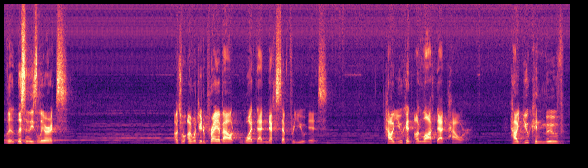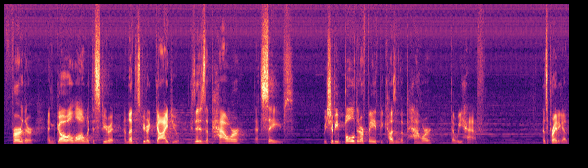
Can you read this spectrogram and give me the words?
li- listen to these lyrics. I want you to pray about what that next step for you is. How you can unlock that power. How you can move further and go along with the Spirit and let the Spirit guide you because it is the power that saves. We should be bold in our faith because of the power that we have. Let's pray together.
